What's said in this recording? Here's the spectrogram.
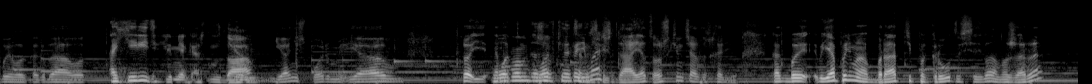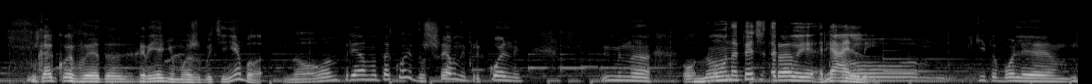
было, когда вот... Охерительный, мне кажется. Да, фильм. я не спорю, я... то- и- Я, вот- по-моему, даже вот в кинотеатр Понимаешь, смотрел. да, я тоже в кинотеатр ходил. Как бы, я понимаю, брат, типа, круто, все дела, но жара, какой бы это хренью, может быть, и не было, но он прямо такой душевный, прикольный. Именно... он- Но он, опять же, про- такой реальный. Какие-то более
